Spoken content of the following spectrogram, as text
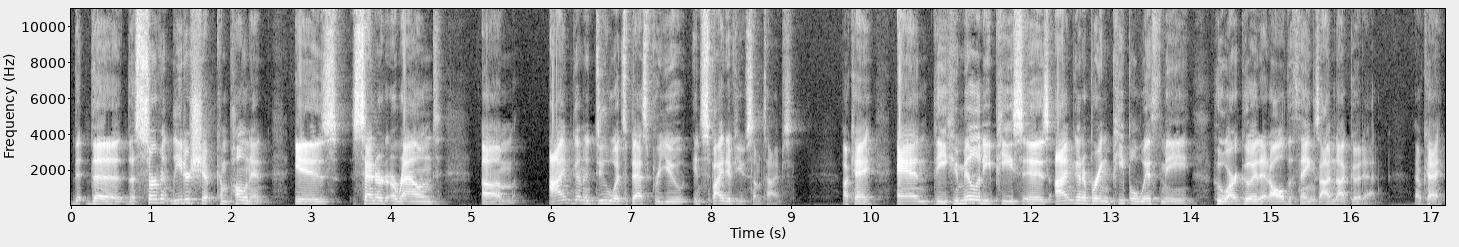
the, the the servant leadership component is centered around um, I'm going to do what's best for you in spite of you sometimes. Okay? And the humility piece is I'm going to bring people with me who are good at all the things I'm not good at. Okay?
